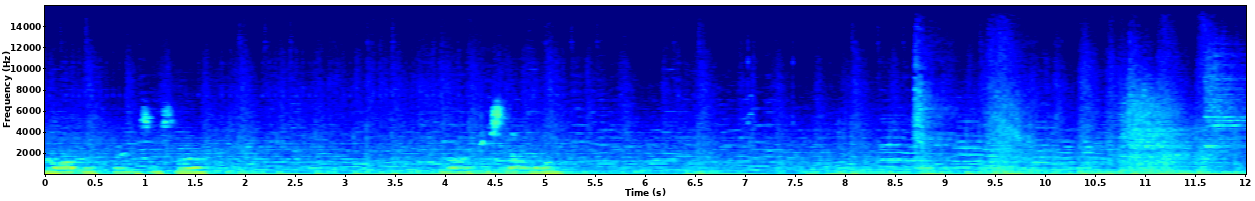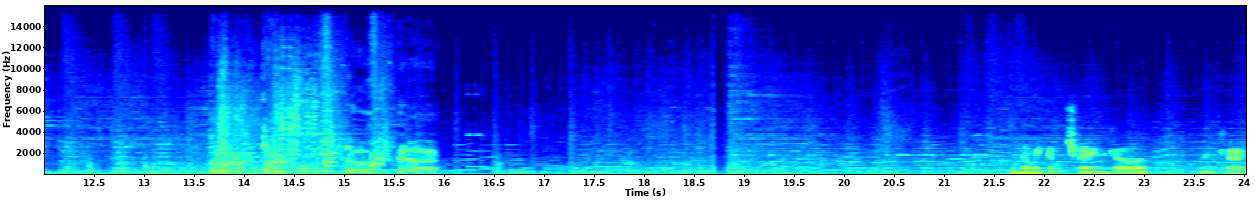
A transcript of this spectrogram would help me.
No other things, is there? No, just that one. Chain guard. Okay.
